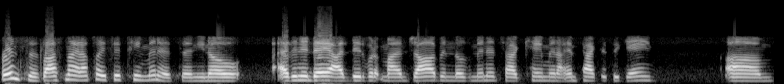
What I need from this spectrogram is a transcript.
for instance, last night I played 15 minutes, and you know, at the end of the day, I did what my job in those minutes. I came in, I impacted the game. Um,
